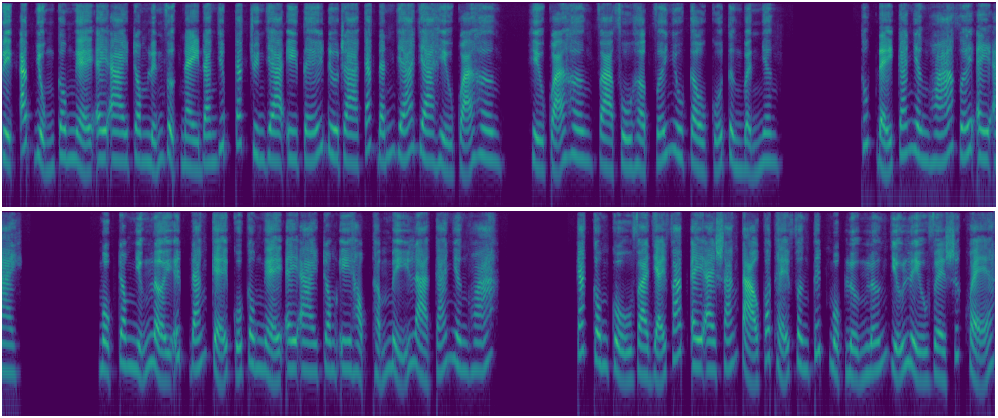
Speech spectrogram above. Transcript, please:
Việc áp dụng công nghệ AI trong lĩnh vực này đang giúp các chuyên gia y tế đưa ra các đánh giá da hiệu quả hơn, hiệu quả hơn và phù hợp với nhu cầu của từng bệnh nhân. Thúc đẩy cá nhân hóa với AI một trong những lợi ích đáng kể của công nghệ AI trong y học thẩm mỹ là cá nhân hóa. Các công cụ và giải pháp AI sáng tạo có thể phân tích một lượng lớn dữ liệu về sức khỏe,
